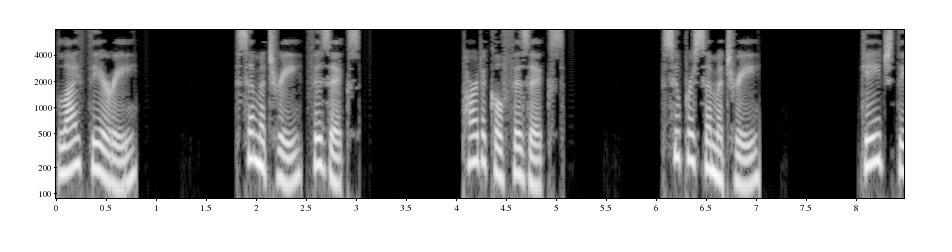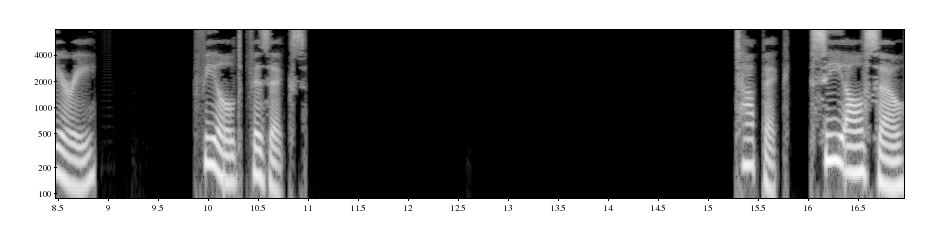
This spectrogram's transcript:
Lie theory. Symmetry physics. Particle physics. Supersymmetry. Gauge theory. Field physics Topic. See also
